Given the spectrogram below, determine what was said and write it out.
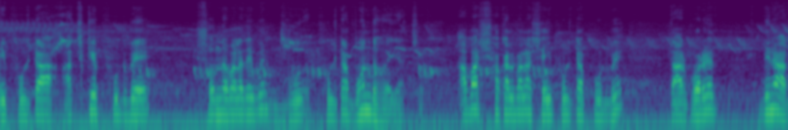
এই ফুলটা আজকে ফুটবে, সন্ধ্যাবেলা দেখবেন ফুলটা বন্ধ হয়ে যাচ্ছে। আবার সকালবেলা সেই ফুলটা ফুটবে তারপরে দিনে আর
